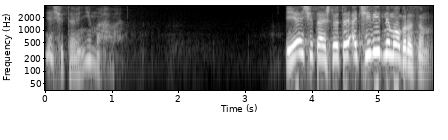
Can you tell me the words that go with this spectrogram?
я считаю, немало. И я считаю, что это очевидным образом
